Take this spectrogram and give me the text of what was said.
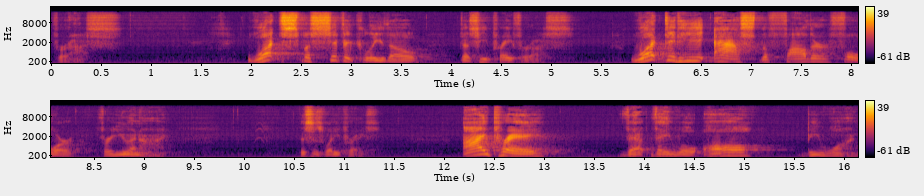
for us. What specifically, though, does he pray for us? What did he ask the Father for for you and I? This is what he prays I pray that they will all be one.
